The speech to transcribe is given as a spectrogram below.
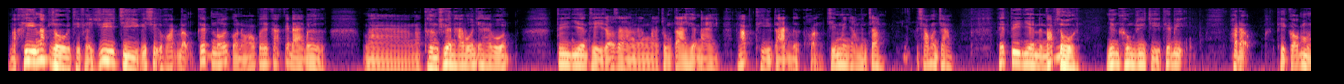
Mà khi lắp rồi thì phải duy trì cái sự hoạt động kết nối của nó với các cái đài bờ và là thường xuyên 24 trên 24 Tuy nhiên thì rõ ràng rằng là chúng ta hiện nay lắp thì đạt được khoảng 95%, 6%. Thế tuy nhiên là lắp rồi nhưng không duy trì thiết bị hoạt động thì có một,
